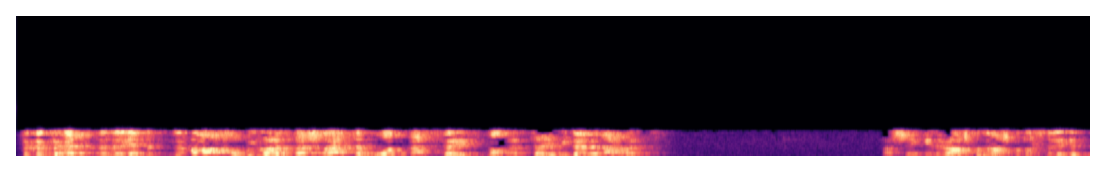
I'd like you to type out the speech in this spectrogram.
Because the essence is it's to do malacha. We've got a special heter for what's necessary. It's not necessary, we don't allow it. Rashi in the Rashba, the Rashba looks at it, it's,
